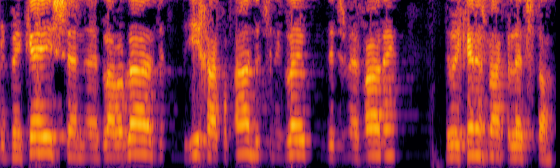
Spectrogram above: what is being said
ik ben Kees en bla bla bla. Dit, hier ga ik op aan, dit vind ik leuk, dit is mijn ervaring. Wil je kennis maken, let's start.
